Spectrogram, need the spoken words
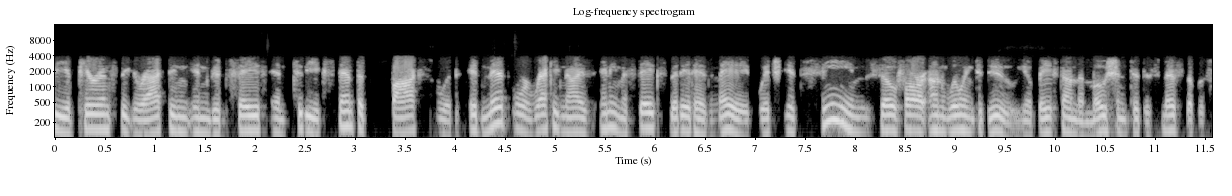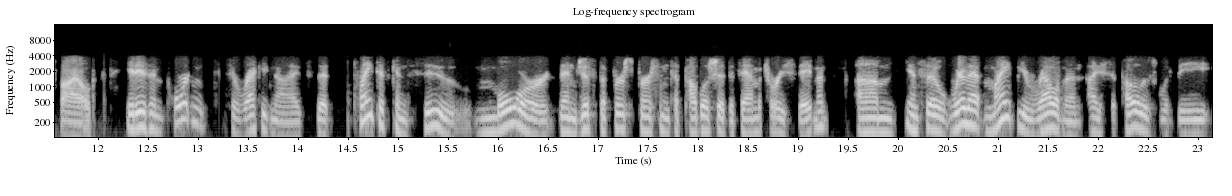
the appearance that you're acting in good faith, and to the extent that Fox would admit or recognize any mistakes that it has made, which it seems so far unwilling to do, you know, based on the motion to dismiss that was filed. It is important to recognize that plaintiffs can sue more than just the first person to publish a defamatory statement. Um, and so where that might be relevant, I suppose, would be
